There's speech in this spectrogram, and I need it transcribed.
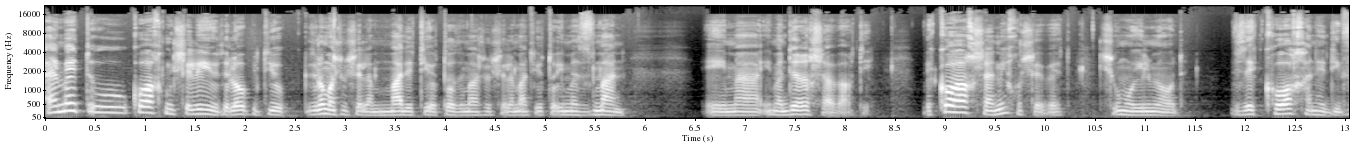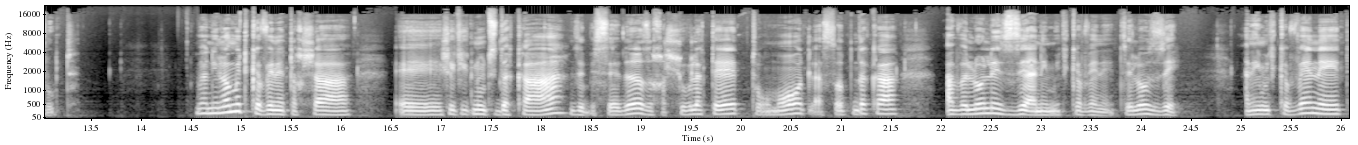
האמת הוא כוח משלי, זה לא בדיוק, זה לא משהו שלמדתי אותו, זה משהו שלמדתי אותו עם הזמן, עם, ה, עם הדרך שעברתי. וכוח שאני חושבת שהוא מועיל מאוד, וזה כוח הנדיבות. ואני לא מתכוונת עכשיו שתיתנו צדקה, זה בסדר, זה חשוב לתת, תרומות, לעשות צדקה, אבל לא לזה אני מתכוונת, זה לא זה. אני מתכוונת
